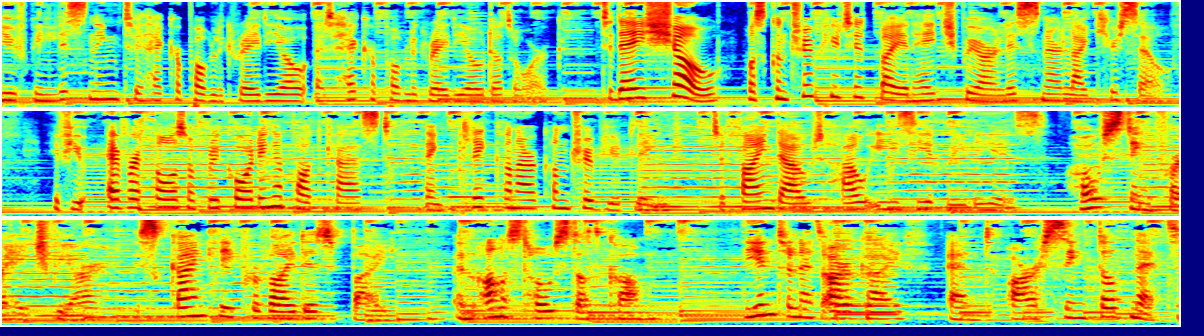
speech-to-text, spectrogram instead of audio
You've been listening to Hacker Public Radio at hackerpublicradio.org. Today's show was contributed by an HPR listener like yourself. If you ever thought of recording a podcast, then click on our contribute link to find out how easy it really is. Hosting for HPR is kindly provided by anhonesthost.com the Internet Archive, and rsync.net.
